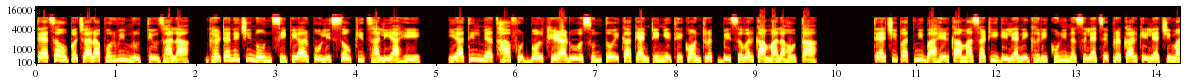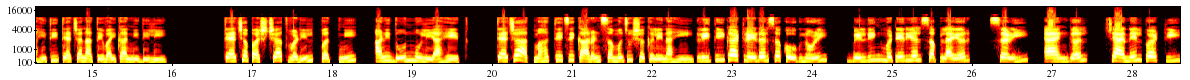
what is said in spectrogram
त्याचा उपचारापूर्वी मृत्यू झाला. घटनेची नोंद सीपीआर पोलीस चौकीत झाली आहे. यातील म्यात हा फुटबॉल खेळाडू असून तो एका कॅन्टीन येथे कॉन्ट्रॅक्ट बेसवर कामाला होता. त्याची पत्नी बाहेर कामासाठी गेल्याने घरी कुणी नसल्याचे प्रकार केल्याची माहिती त्याच्या नातेवाईकांनी दिली. त्याच्या पश्चात वडील पत्नी आणि दोन मुली आहेत. त्याच्या आत्महत्येचे कारण समजू शकले नाही. Ritika traders Kognoli building material supplier सळी अँगल चॅनेल पट्टी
